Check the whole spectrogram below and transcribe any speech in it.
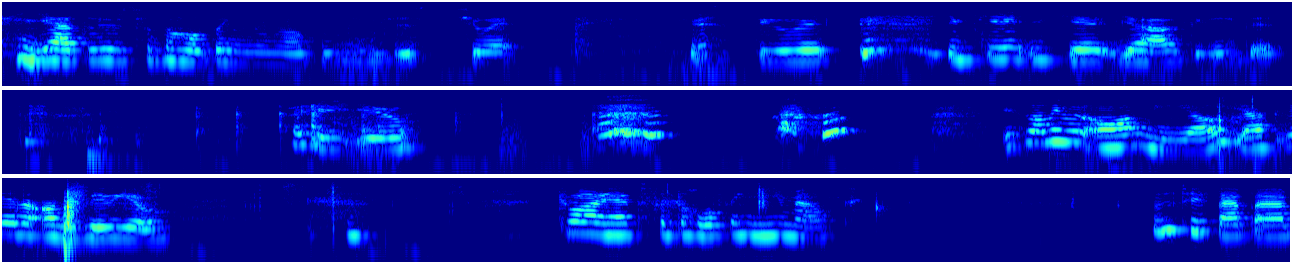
you have to just put the whole thing in your mouth and just chew it. just do it. You can't, you can't, you have to eat it. I hate you. it's not even on me, yo. You have to get it on the video. Come on, you have to put the whole thing in your mouth. Doesn't taste that bad.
